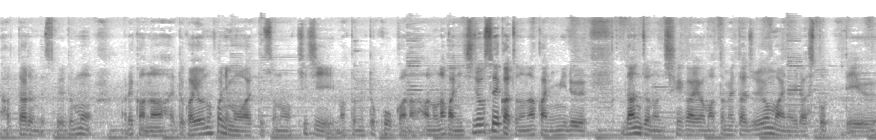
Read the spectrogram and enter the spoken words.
貼ってあるんですけれどもあれかな、えーと、概要の方にも、えーと、その記事まとめとこうかなあのなんか日常生活の中に見る男女の違いをまとめた14枚のイラストっていう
